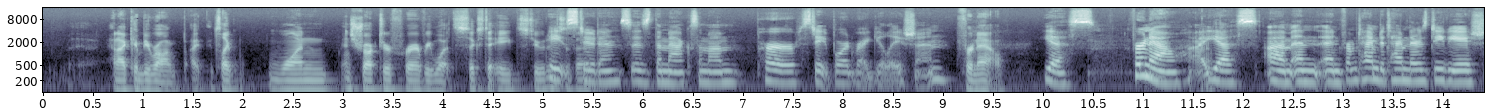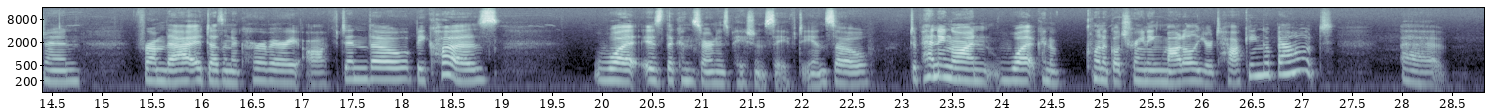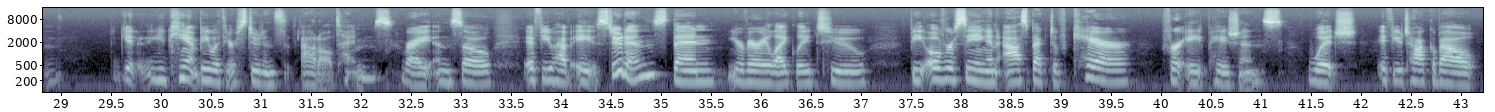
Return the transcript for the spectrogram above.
and I could be wrong, it's like one instructor for every what six to eight students. Eight is students is the maximum per state board regulation. For now. Yes, for now, yes. Um, and and from time to time, there's deviation from that. It doesn't occur very often though, because what is the concern is patient safety, and so depending on what kind of clinical training model you're talking about. Uh, you can't be with your students at all times, right? And so if you have eight students, then you're very likely to be overseeing an aspect of care for eight patients, which, if you talk about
